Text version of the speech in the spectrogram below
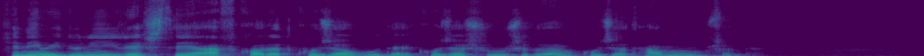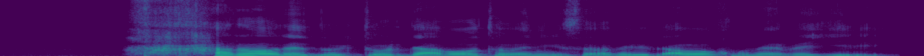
که نمی‌دونی رشته افکارت کجا بوده کجا شروع شده و کجا تموم شده. قرار دکتر دوا تو بنویسه و بری دواخونه بگیری.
